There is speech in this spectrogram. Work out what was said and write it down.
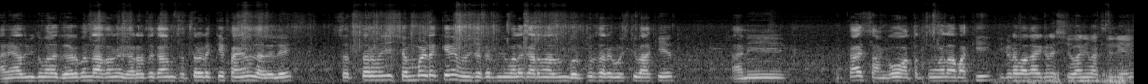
आणि आज मी तुम्हाला घर पण दाखवणार घराचं काम सत्तर टक्के फायनल झालेलं आहे. सत्तर म्हणजे शंभर टक्के नाही म्हणू शकत मी तुम्हाला कारण अजून भरपूर साऱ्या गोष्टी बाकी आहेत. आणि काय सांगू आता तुम्हाला? बाकी इकडे बघा इकडे शिवानी वाचलेली आहे.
